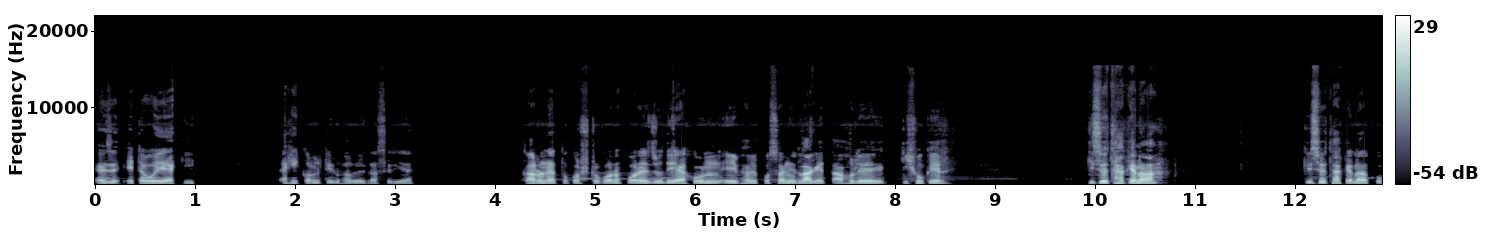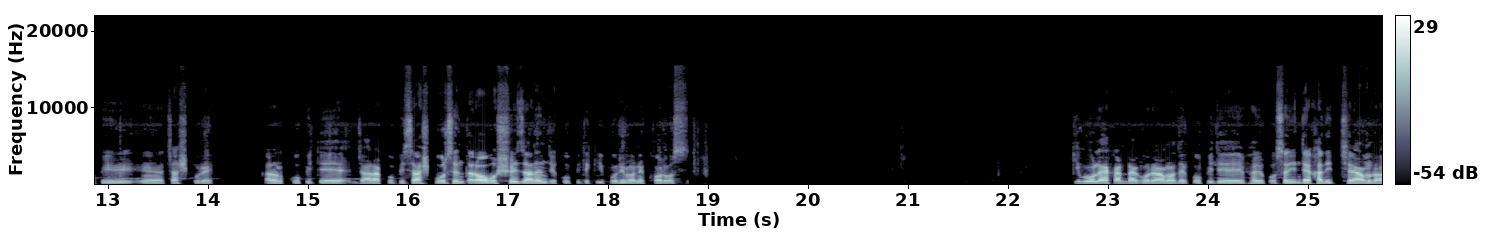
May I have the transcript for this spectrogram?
এই যে এটা ওই একই একই কোয়ালিটির ভাবে গাছের ইয়ে কারণ এত কষ্ট করার পরে যদি এখন এইভাবে পোষানি লাগে, তাহলে কৃষকের কিছুই থাকে না। কিছুই থাকে না কপি চাষ করে। কারণ কপিতে যারা কপি চাষ করছেন, তারা অবশ্যই জানেন যে কপিতে কি পরিমাণে খরচ। কি বলে এক আড্ডা করে আমাদের কপিতে এইভাবে পোষানি দেখা দিচ্ছে। আমরা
